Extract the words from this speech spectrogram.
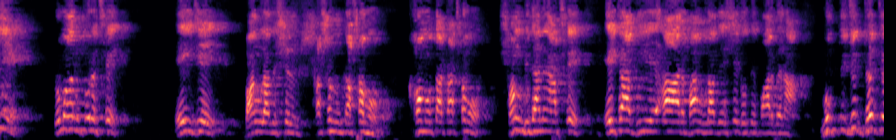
দিয়ে প্রমাণ করেছে এই যে বাংলাদেশের শাসন কাঠামো, ক্ষমতা কাঠামো, সংবিধানে আছে, এটা দিয়ে আর বাংলাদেশ এগোতে পারবে না। মুক্তিযুদ্ধের যে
